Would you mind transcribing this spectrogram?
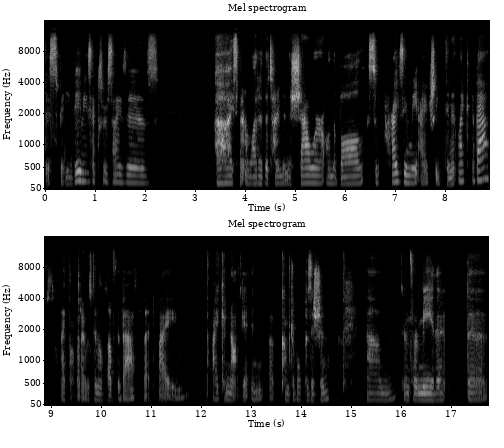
the spinning babies exercises uh, I spent a lot of the time in the shower on the ball. Surprisingly, I actually didn't like the bath. I thought that I was going to love the bath, but I I could not get in a comfortable position. Um, and for me, the the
